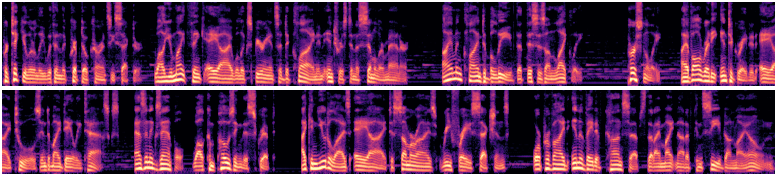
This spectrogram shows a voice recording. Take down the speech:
particularly within the cryptocurrency sector. While you might think AI will experience a decline in interest in a similar manner, I am inclined to believe that this is unlikely. Personally, I have already integrated AI tools into my daily tasks. As an example, while composing this script, I can utilize AI to summarize, rephrase sections, or provide innovative concepts that I might not have conceived on my own.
